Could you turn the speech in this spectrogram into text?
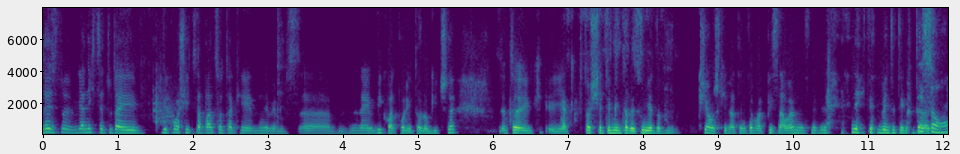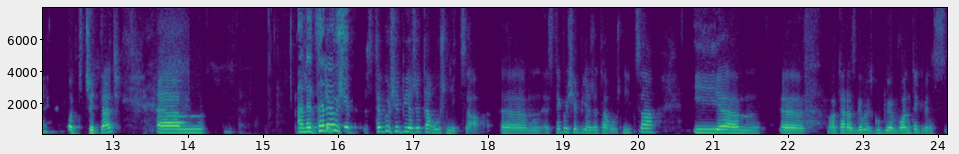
To jest, ja nie chcę tutaj wygłosić za bardzo takie, nie wiem, e, wykład politologiczny. To jak ktoś się tym interesuje, to książki na ten temat pisałem, więc nie, nie, nie będę tego teraz odczytać. Um, ale teraz... Z tego, się, z tego, się, bierze ta różnica. Um, z tego się bierze ta różnica i um, o teraz zgubiłem wątek, więc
